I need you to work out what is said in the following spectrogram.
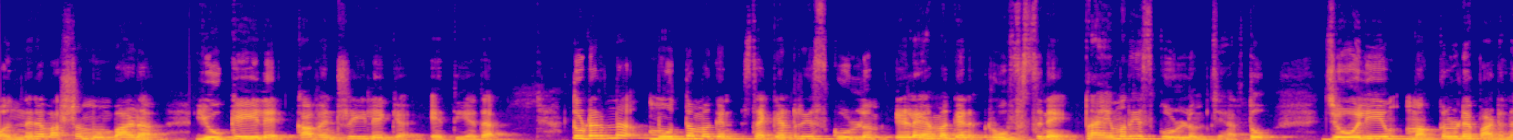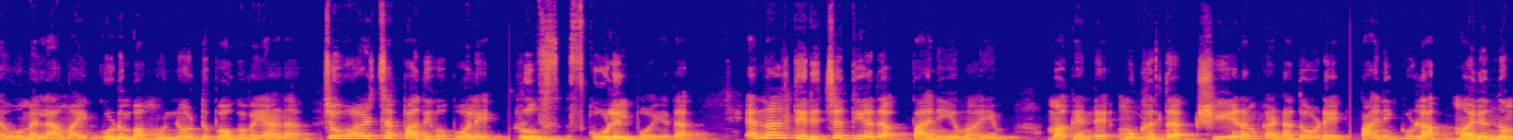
ഒന്നര വർഷം മുമ്പാണ് യു കെയിലെ കവൻട്രിയിലേക്ക് എത്തിയത്. തുടർന്ന് മൂത്ത മകൻ സെക്കൻഡറി സ്കൂളിലും ഇളയ മകൻ റൂഫ്സിനെ പ്രൈമറി സ്കൂളിലും ചേർത്തു. ജോലിയും മക്കളുടെ പഠനവുമെല്ലാമായി കുടുംബം മുന്നോട്ടു പോകവെയാണ് ചൊവ്വാഴ്ച പതിവ് പോലെ റൂഫ്സ് സ്കൂളിൽ പോയത്. എന്നാൽ തിരിച്ചെത്തിയത് പനിയുമായും മകന്റെ മുഖത്ത് ക്ഷീണം കണ്ടതോടെ പനിക്കുള്ള മരുന്നും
